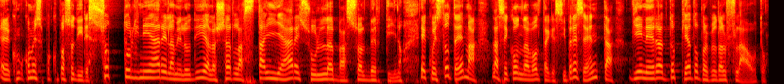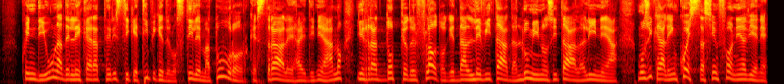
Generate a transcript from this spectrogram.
eh, com- come posso dire, sottolineare la melodia, lasciarla stagliare sul basso albertino. E questo tema, la seconda volta che si presenta, viene raddoppiato proprio dal flauto. Quindi una delle caratteristiche tipiche dello stile maturo orchestrale haydniano, il raddoppio del flauto che dà levità, dà luminosità alla linea musicale, in questa sinfonia viene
